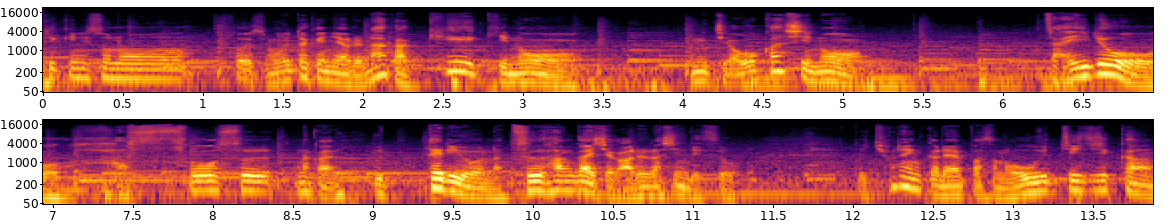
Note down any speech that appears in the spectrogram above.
的にそのそうですね大分県にあるなんかケーキの違うお菓子の材料を発送するなんか売ってるような通販会社があるらしいんですよで去年からやっぱそのおうち時間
